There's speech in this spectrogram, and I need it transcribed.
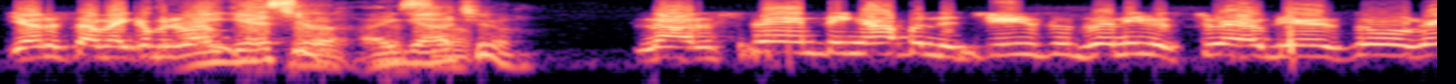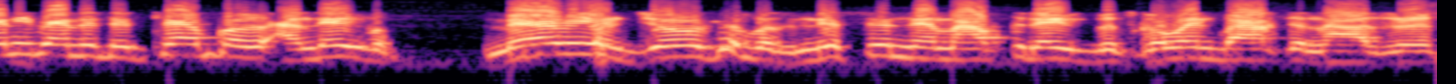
You understand my coming from? I get you. I got you. Now, the same thing happened to Jesus when he was 12 years old. When he went to the temple, and they Mary and Joseph was missing them after they was going back to Nazareth,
